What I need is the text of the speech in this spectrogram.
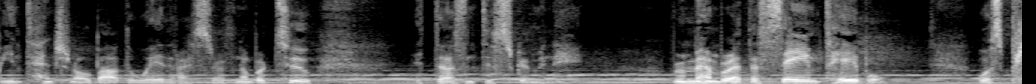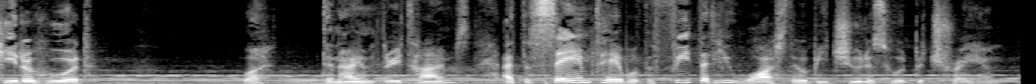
be intentional about the way that I serve. Number two, it doesn't discriminate. Remember, at the same table was Peter who would, what, deny him three times? At the same table, the feet that he washed, there would be Judas who would betray him.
